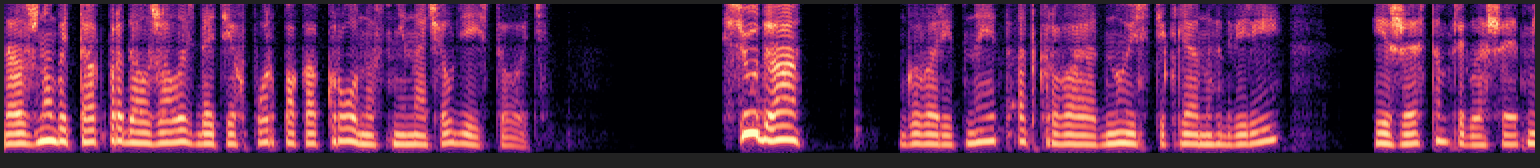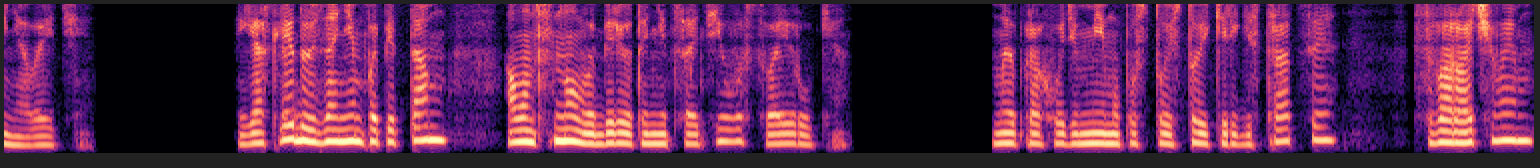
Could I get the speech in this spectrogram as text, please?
Должно быть, так продолжалось до тех пор, пока Кронос не начал действовать. «Сюда!» — говорит Нейт, открывая одну из стеклянных дверей и жестом приглашает меня войти. Я следую за ним по пятам, а он снова берет инициативу в свои руки. Мы проходим мимо пустой стойки регистрации, сворачиваем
